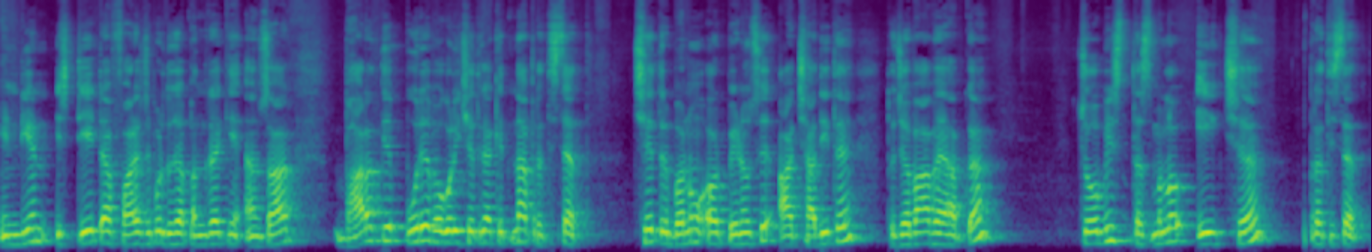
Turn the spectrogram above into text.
Indian State of Forest Report 2015 के अनुसार भारत के पूरे भौगोलिक क्षेत्र का कितना प्रतिशत क्षेत्र वनों और पेड़ों से आच्छादित है? तो जवाब है आपका चौबीस दशमलव एक छ प्रतिशत।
